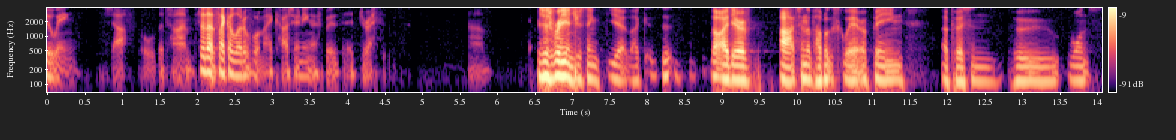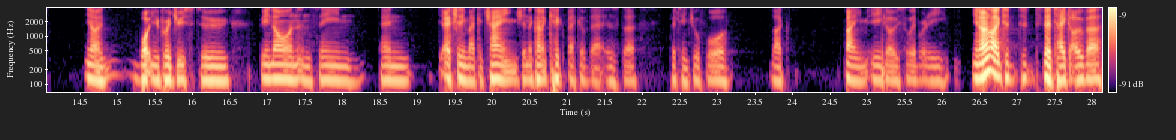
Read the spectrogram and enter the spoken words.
doing stuff all the time. So that's like a lot of what my cartooning, I suppose, addresses. It's just really interesting. Yeah, like the, the idea of arts in the public square of being a person who wants, you know, what you produce to be known and seen and actually make a change. And the kind of kickback of that is the potential for like fame, ego, celebrity, you know, like to, to, to take over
